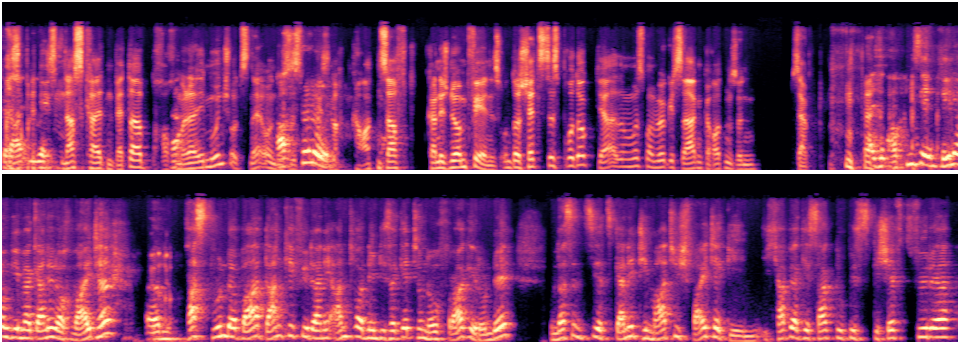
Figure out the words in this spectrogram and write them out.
Also bei diesem nasskalten Wetter braucht ja. man einen Immunschutz. Ne? Und das Absolut. ist Karottensaft, kann ich nur empfehlen. Das ist unterschätztes Produkt, ja, da muss man wirklich sagen, Karotten sind gut. Also auch diese Empfehlung gehen wir gerne noch weiter. Ähm, passt wunderbar. Danke für deine Antworten in dieser Get-to-Know-Fragerunde. Und lass uns jetzt gerne thematisch weitergehen. Ich habe ja gesagt, du bist Geschäftsführer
